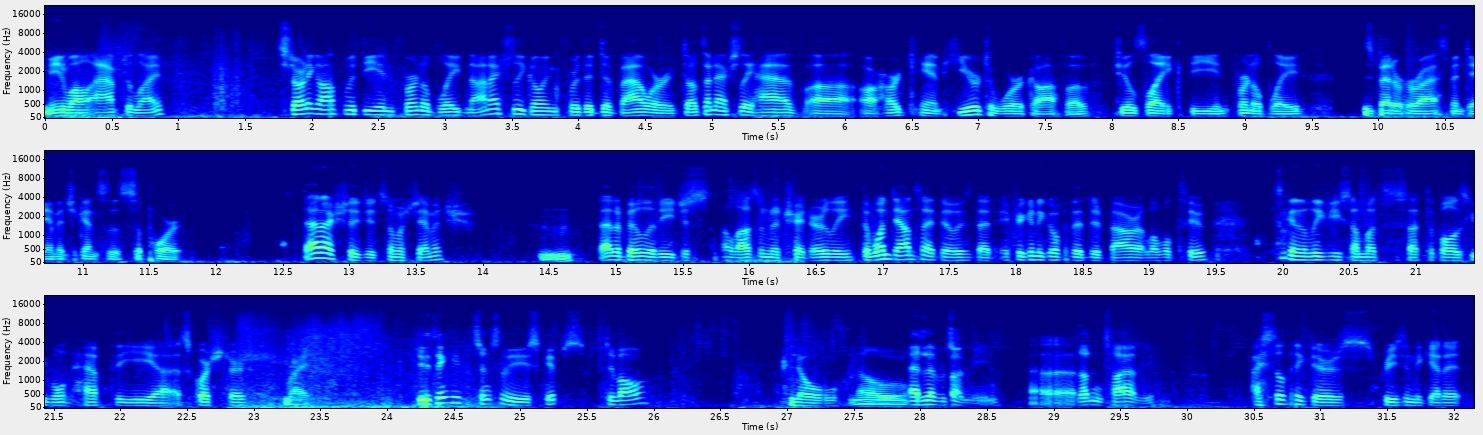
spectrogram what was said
Meanwhile, Afterlife, starting off with the Infernal Blade, not actually going for the Devour. It doesn't actually have uh, a hard camp here to work off of. Feels like the Infernal Blade is better harassment damage against the support. That actually did so much damage. Mhm. That ability just allows him to trade early. The one downside though is that if you're going to go for the Devour at level 2, it's going to leave you somewhat susceptible as you won't have the uh, Scorched Earth. Right. Do you think he potentially skips Devour No. No. at level two? I mean, Uh, not entirely. I still think there's reason to get it.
